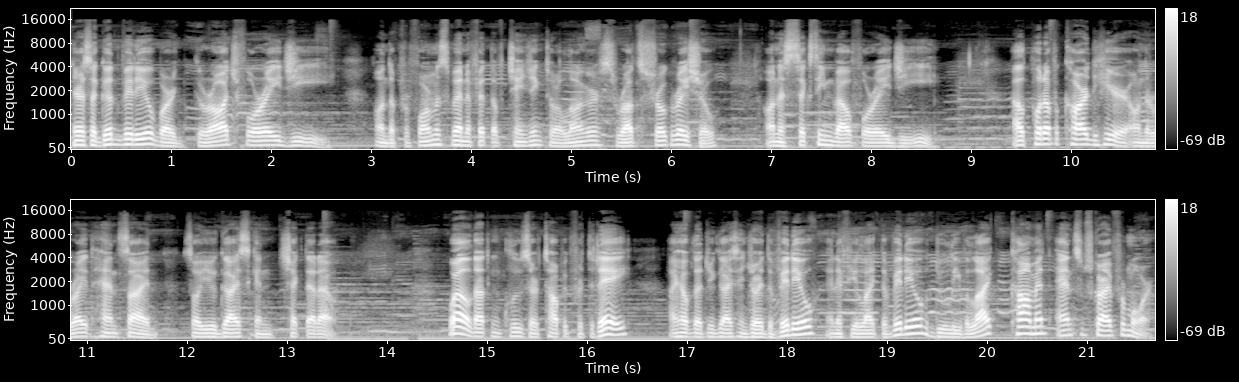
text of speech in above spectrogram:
There's a good video by Garage 4A GE on the performance benefit of changing to a longer rod stroke ratio on a 16 valve 4A GE. I'll put up a card here on the right hand side so you guys can check that out. Well, that concludes our topic for today. I hope that you guys enjoyed the video and if you liked the video, do leave a like, comment, and subscribe for more.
